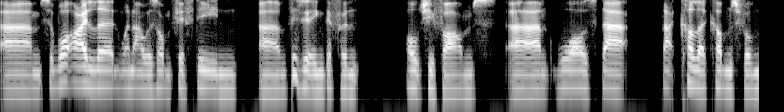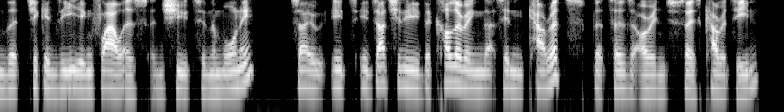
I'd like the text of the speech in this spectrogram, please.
Um, so what I learned when I was on 15, um, visiting different poultry farms, um, was that that color comes from the chickens eating flowers and shoots in the morning. So it's it's actually the coloring that's in carrots that turns it orange. So it's carotene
